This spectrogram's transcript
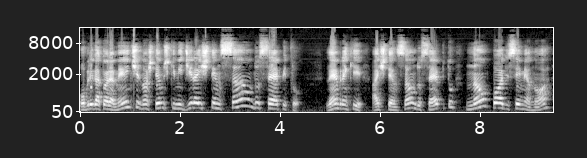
Obrigatoriamente, nós temos que medir a extensão do septo. Lembrem que a extensão do septo não pode ser menor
